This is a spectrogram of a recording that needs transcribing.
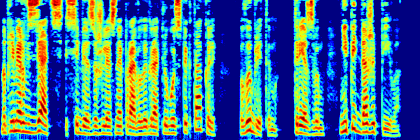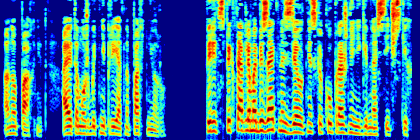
Например, взять себе за железное правило играть любой спектакль выбритым, трезвым, не пить даже пиво. Оно пахнет, а это может быть неприятно партнеру. Перед спектаклем обязательно сделать несколько упражнений гимнастических,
